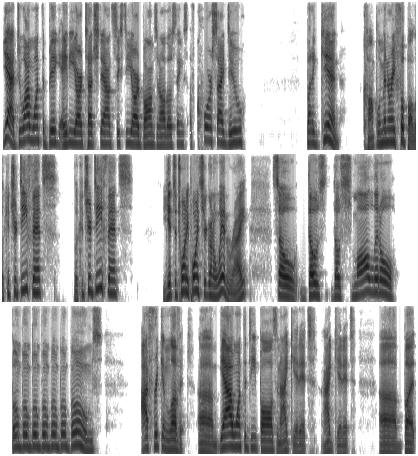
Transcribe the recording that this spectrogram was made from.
Yeah, do I want the big 80 yard touchdown, 60 yard bombs, and all those things? Of course I do. But again, complimentary football. Look at your defense. Look at your defense. You get to 20 points, you're going to win, right? So those those small little boom, boom, boom, boom, boom, boom, booms I freaking love it. Um, yeah, I want the deep balls, and I get it. I get it. Uh, but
